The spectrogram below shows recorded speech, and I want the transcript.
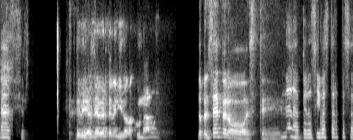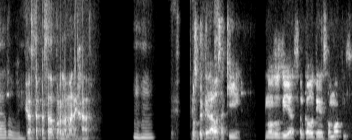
ah, sí, cierto. Deberías de haberte venido a vacunar, güey. Lo pensé, pero este. Nada, pero sí va a estar pesado, güey. Va a estar pesado por la manejada. Este, pues te quedabas aquí unos dos días. Al cabo tienes home office.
